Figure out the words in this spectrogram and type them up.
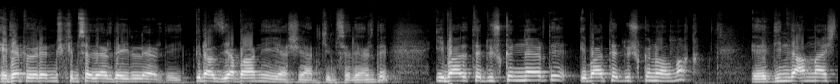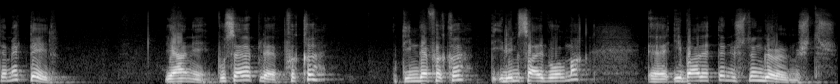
Edep öğrenmiş kimseler değillerdi. Biraz yabani yaşayan kimselerdi. İbadete düşkünlerdi. İbadete düşkün olmak e, dinde anlayış demek değil. Yani bu sebeple fıkıh, dinde fıkıh, ilim sahibi olmak e, ibadetten üstün görülmüştür.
